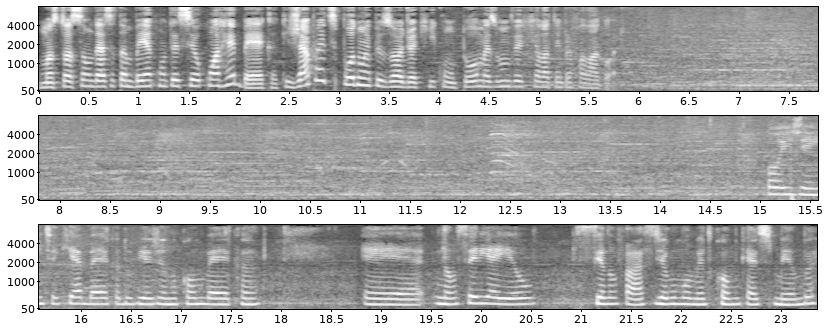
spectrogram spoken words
Uma situação dessa também aconteceu com a Rebeca, que já participou de um episódio aqui e contou, mas vamos ver o que ela tem para falar agora. Oi, gente, aqui é a Beca do Viajando com Beca. É, não seria eu se eu não falasse de algum momento como cast member.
